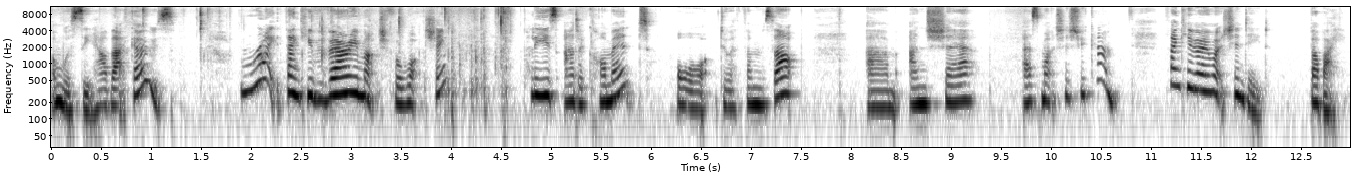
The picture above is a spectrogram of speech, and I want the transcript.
and we'll see how that goes. Right, thank you very much for watching. Please add a comment or do a thumbs up um, and share as much as you can. Thank you very much indeed. Bye-bye.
